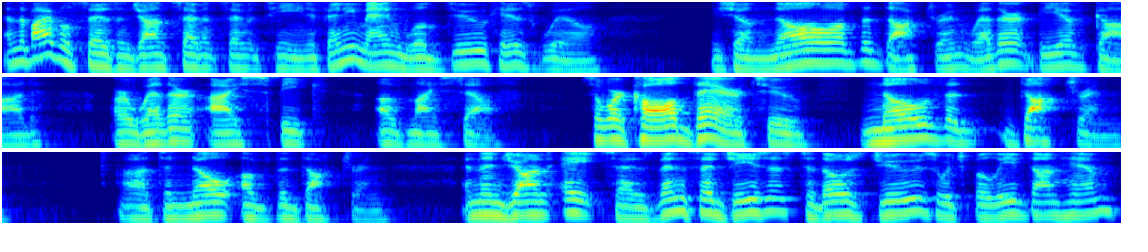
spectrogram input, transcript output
And the Bible says in John 7 17, if any man will do his will, he shall know of the doctrine, whether it be of God or whether I speak of myself. So we're called there to know the doctrine, uh, to know of the doctrine. And then John 8 says, Then said Jesus to those Jews which believed on him,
